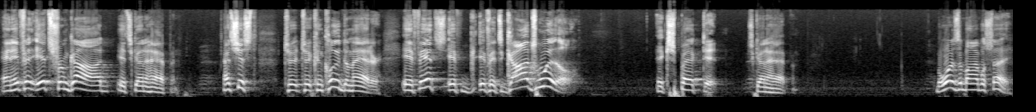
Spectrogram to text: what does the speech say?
And if it's from God, it's going to happen. That's just to, to conclude the matter. If it's, if, if it's God's will, expect it. It's going to happen. But what does the Bible say?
